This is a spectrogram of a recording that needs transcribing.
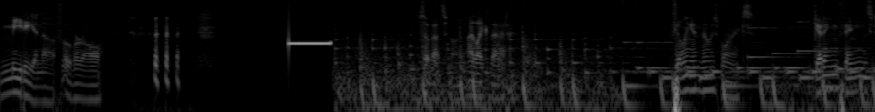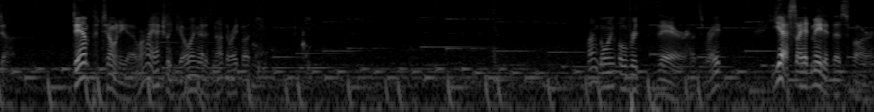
meaty enough overall. so that's fun. I like that. Filling in those blanks. Getting things done. Damptonia. Where am I actually going? That is not the right button. I'm going over there. That's right. Yes, I had made it this far.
